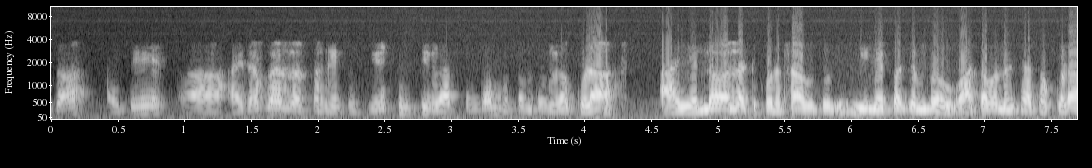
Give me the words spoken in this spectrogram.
ఎస్ అయితే ఆ, హైదరాబాద్ వ్యాప్తంగా జిహెచ్ఎంసీ వ్యాప్తంగా మొత్తం త్వరగా కూడా ఆ ఎల్లో అలర్ట్ కొనసాగుతుంది. ఈ నేపథ్యంలో వాతావరణ శాఖ కూడా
